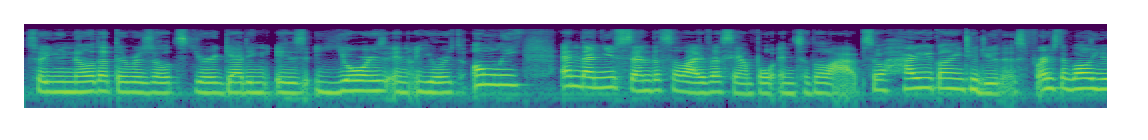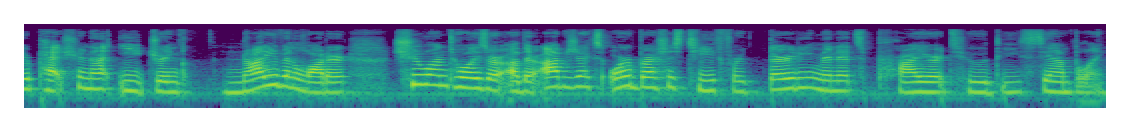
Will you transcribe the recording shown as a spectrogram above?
so you know that the results you're getting is yours and yours only. And then you send the saliva sample into the lab. So how are you going to do this? First of all, your pet should not eat, drink, not even water, chew on toys or other objects, or brush his teeth for 30 minutes prior to the sampling.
